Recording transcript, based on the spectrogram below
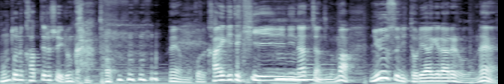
本当に買ってる人いるんかなと。ねもうこれ懐疑的になっちゃうんですけど、まあニュースに取り上げられるほどね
